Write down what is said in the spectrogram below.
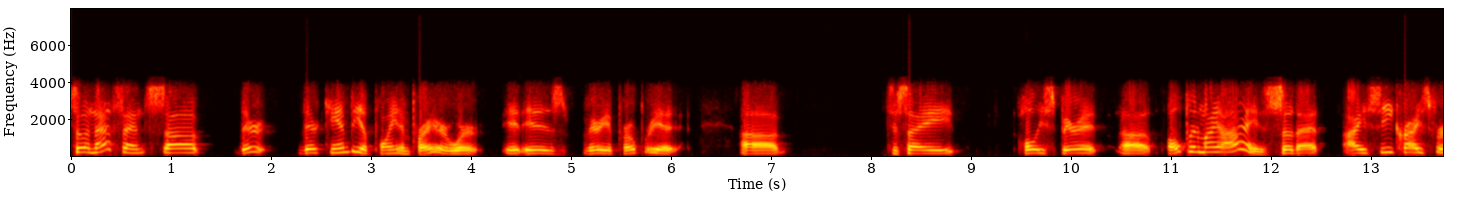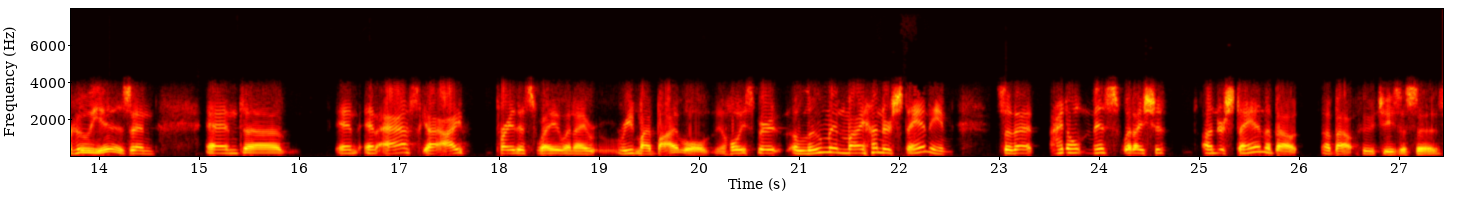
So in that sense, uh, there there can be a point in prayer where it is very appropriate uh, to say, Holy Spirit, uh, open my eyes so that I see Christ for who He is, and and uh, and and ask. I pray this way when I read my Bible. Holy Spirit, illumine my understanding so that I don't miss what I should understand about about who Jesus is.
